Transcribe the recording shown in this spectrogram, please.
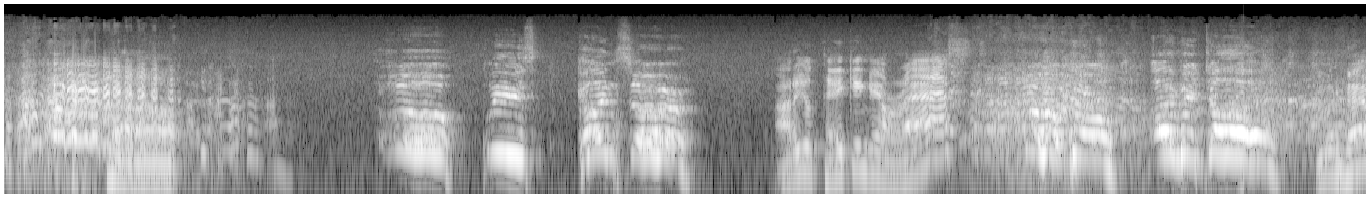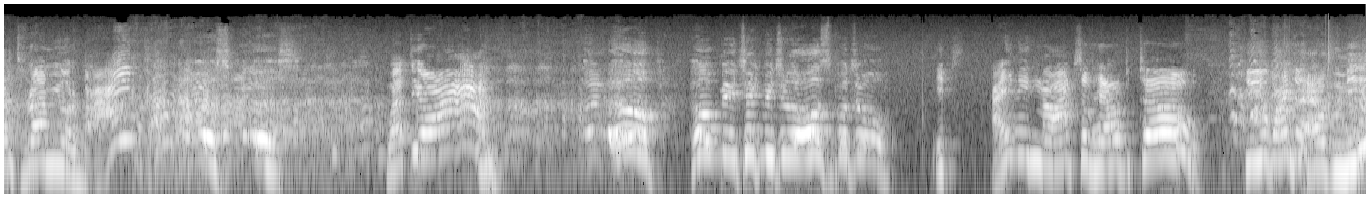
Oh, please, kind sir! Are you taking a rest? No, no, I may die! You're hurt from your bike? Yes, yes! What do you want? Uh, help! Help me, take me to the hospital! It's. I need lots of help too. Do you going to help me? No,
